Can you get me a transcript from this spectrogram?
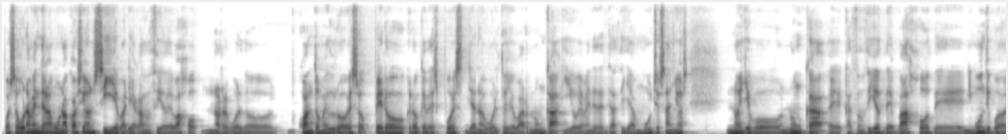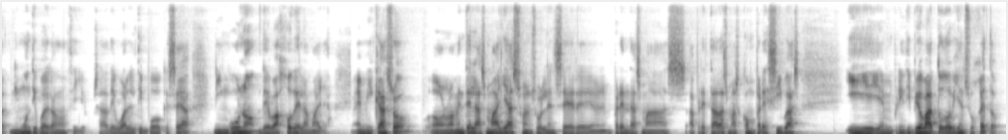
pues seguramente en alguna ocasión sí llevaría calzoncillo debajo, no recuerdo cuánto me duró eso, pero creo que después ya no he vuelto a llevar nunca y obviamente desde hace ya muchos años no llevo nunca eh, calzoncillo debajo de ningún tipo, ningún tipo de calzoncillo. O sea, da igual el tipo que sea, ninguno debajo de la malla. En mi caso, normalmente las mallas son, suelen ser eh, prendas más apretadas, más compresivas y en principio va todo bien sujeto.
